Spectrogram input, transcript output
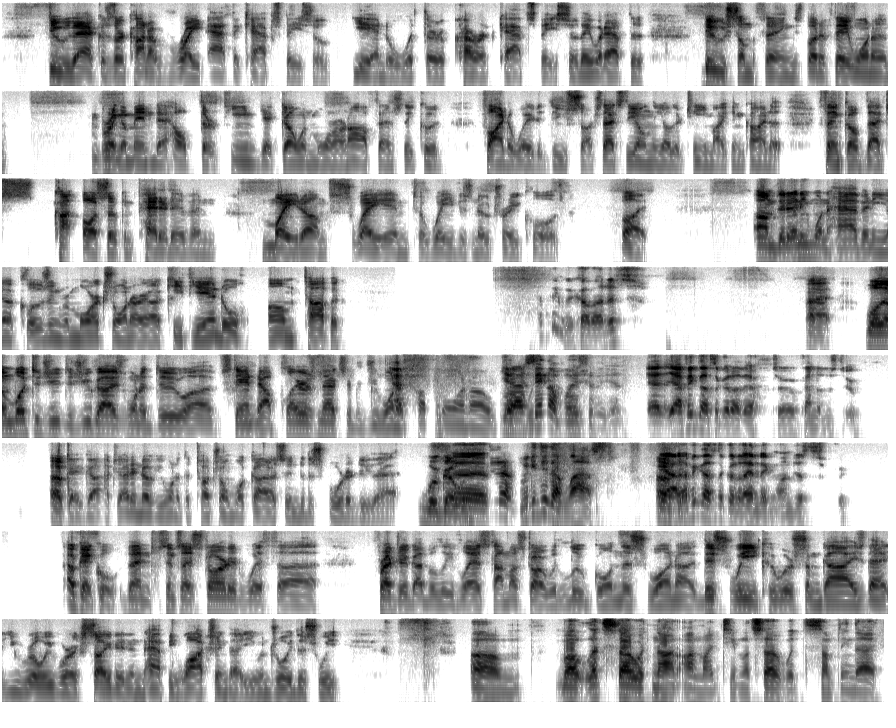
do that because they're kind of right at the cap space of Yandle with their current cap space, so they would have to do some things. But if they want to bring them in to help their team get going more on offense, they could find a way to do such. That's the only other team I can kind of think of that's also competitive and might um sway him to waive his no trade clause. But um, did anyone have any uh, closing remarks on our uh, Keith Yandle um topic? I think we covered it. All right. Well, then, what did you did you guys want to do? Uh, standout players next, or did you want to touch on? Uh, yeah, standout players should be good. Yeah, yeah, I think that's a good idea to kind of just do. Okay, gotcha. I didn't know if you wanted to touch on what got us into the sport or do that. We'll go. Uh, with... yeah, we can do that last. Yeah. I think that's a good ending one. Just. Okay, cool. Then, since I started with uh, Frederick, I believe last time. I'll start with Luke on this one. Uh, this week, who were some guys that you really were excited and happy watching that you enjoyed this week? Um, well, let's start with not on my team. Let's start with something that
